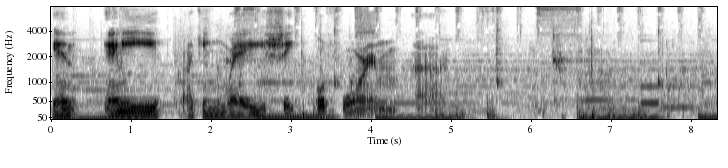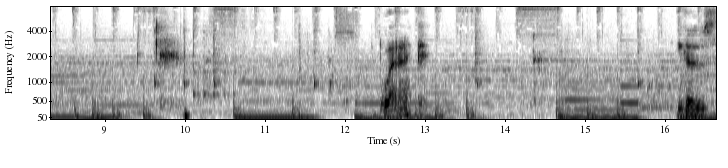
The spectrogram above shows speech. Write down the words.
in any fucking way, shape, or form uh, black because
